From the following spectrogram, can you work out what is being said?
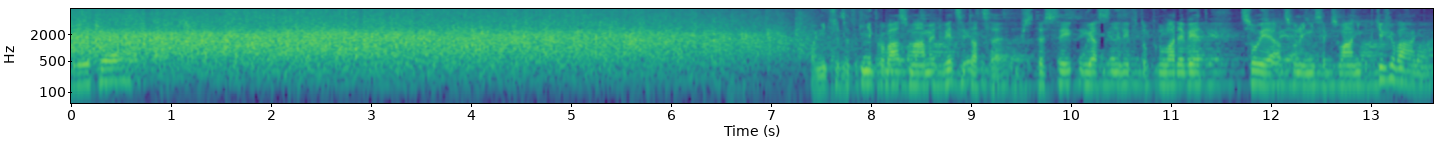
Dobrý večer. Paní předsedkyně, pro vás máme dvě citace. Už jste si ujasnili v TOP 09, co je a co není sexuální obtěžování.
